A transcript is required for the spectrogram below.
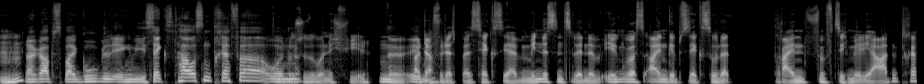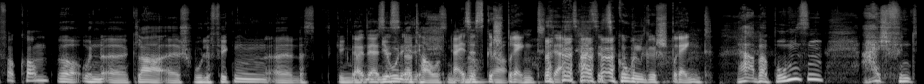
Mhm. Da gab es bei Google irgendwie 6000 Treffer Oh, und das ist aber nicht viel. nö, eben. dafür, dass bei Sex ja mindestens, wenn du irgendwas eingibst, 653 Milliarden Treffer kommen. Ja, und äh, klar, äh, schwule Ficken, äh, das ging Ja, dann da in die ist es, äh, 100.000. Da ist ne? es gesprengt. Da hast jetzt Google gesprengt. Ja. ja, aber Bumsen, ah, ich finde,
